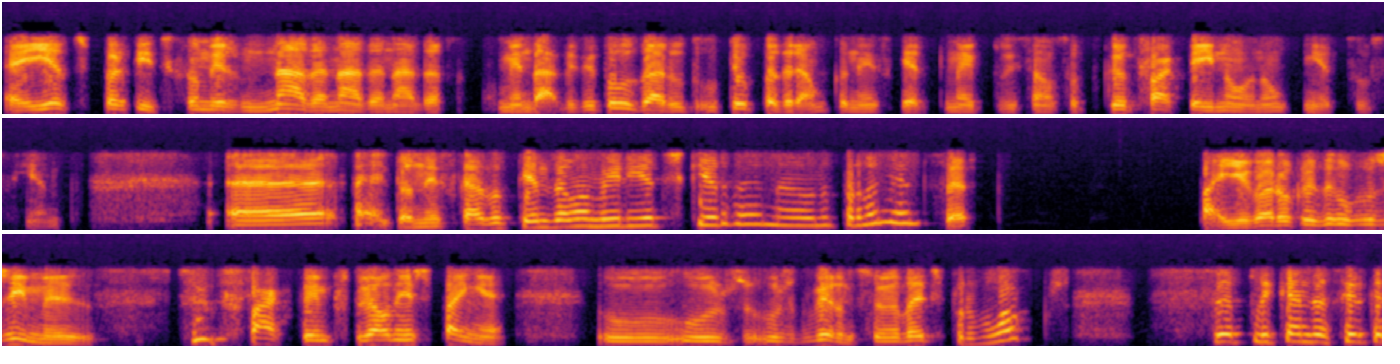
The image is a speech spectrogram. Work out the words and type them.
a esses partidos que são mesmo nada, nada, nada recomendáveis, eu estou a usar o, o teu padrão, que eu nem sequer tomei posição sobre, porque eu de facto aí não, não conheço o suficiente. Uh, bem, então, nesse caso, o que temos é uma maioria de esquerda no, no Parlamento, certo? Pá, e agora o, o regime, se de facto em Portugal e em Espanha os, os governos são eleitos por blocos, se aplicando a cerca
